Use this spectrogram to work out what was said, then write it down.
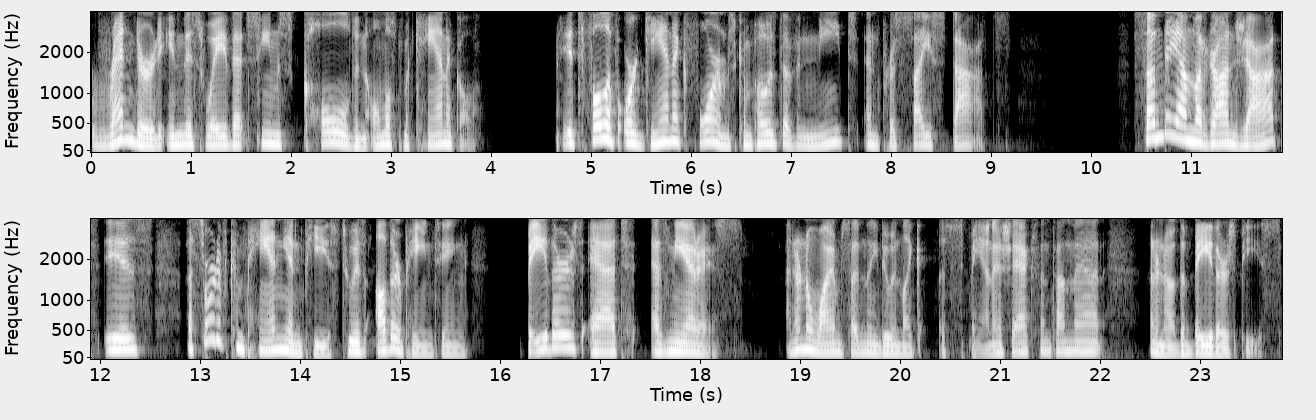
rendered in this way that seems cold and almost mechanical. It's full of organic forms composed of neat and precise dots. Sunday on La Grande Jatte is a sort of companion piece to his other painting, Bathers at Asnieres. I don't know why I'm suddenly doing like a Spanish accent on that. I don't know, the Bathers piece.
